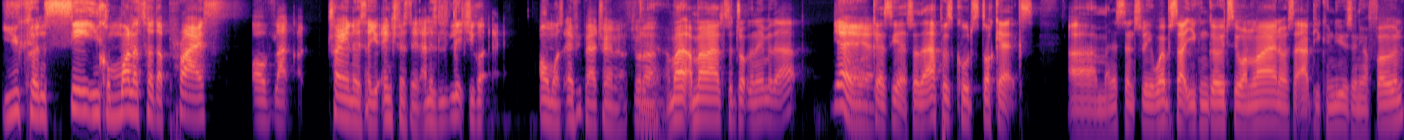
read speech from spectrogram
you can see, you can monitor the price of like trainers that you're interested, in, and it's literally got almost every pair of trainer. Do you wanna? Am I, am I allowed to drop the name of the app? Yeah, yeah, yeah. Okay, so yeah, so the app is called StockX, um, and essentially a website you can go to online, or it's an app you can use on your phone.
